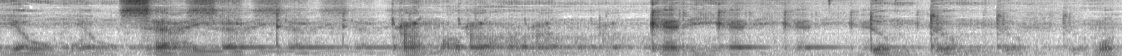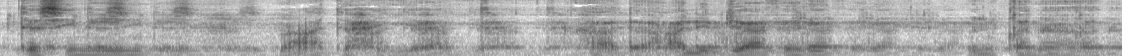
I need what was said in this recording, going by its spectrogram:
يوم سعيد رمضان. كريم. دمتم مبتسمين. مع تحيات. هذا علي الجعفري من قناة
